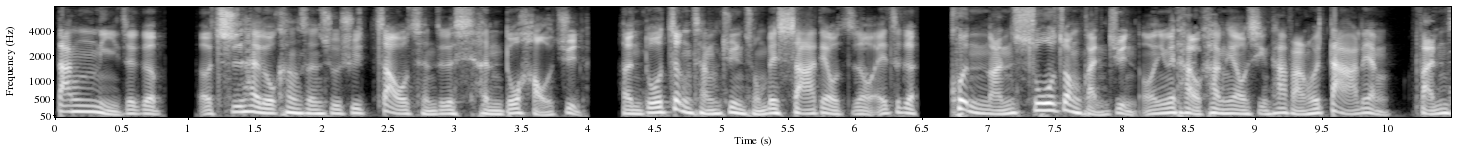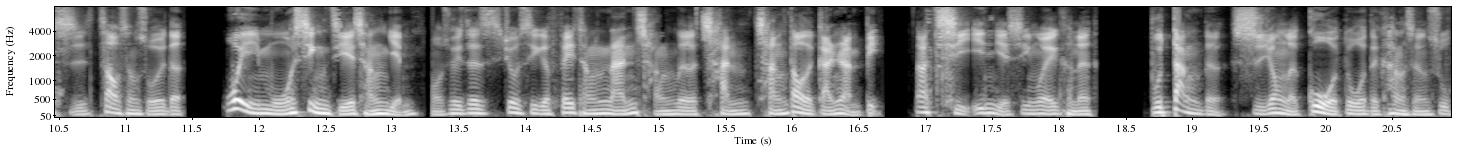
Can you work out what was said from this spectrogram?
当你这个呃吃太多抗生素去造成这个很多好菌、很多正常菌丛被杀掉之后，诶，这个。困难梭状杆菌哦，因为它有抗药性，它反而会大量繁殖，造成所谓的胃膜性结肠炎哦，所以这就是一个非常难缠的肠肠道的感染病。那起因也是因为可能不当的使用了过多的抗生素，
